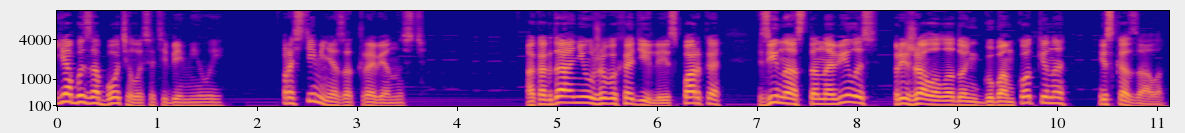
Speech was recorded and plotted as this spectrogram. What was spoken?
Я бы заботилась о тебе, милый. Прости меня за откровенность». А когда они уже выходили из парка, Зина остановилась, прижала ладонь к губам Коткина и сказала.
